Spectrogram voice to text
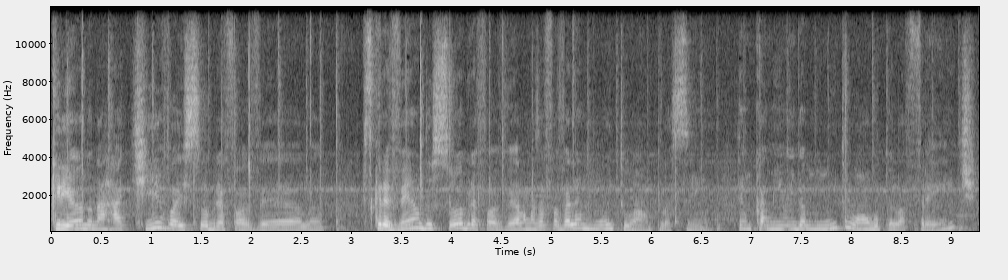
criando narrativas sobre a favela, escrevendo sobre a favela, mas a favela é muito ampla, assim. Tem um caminho ainda muito longo pela frente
